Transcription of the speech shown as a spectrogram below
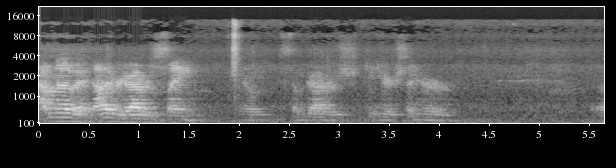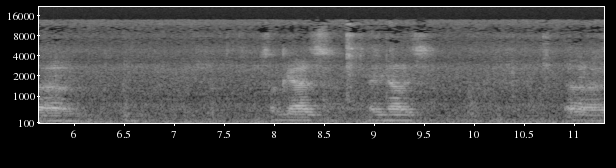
I don't know, not every driver's the same. You know, some drivers get here sooner. Um, some guys maybe not as, uh,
